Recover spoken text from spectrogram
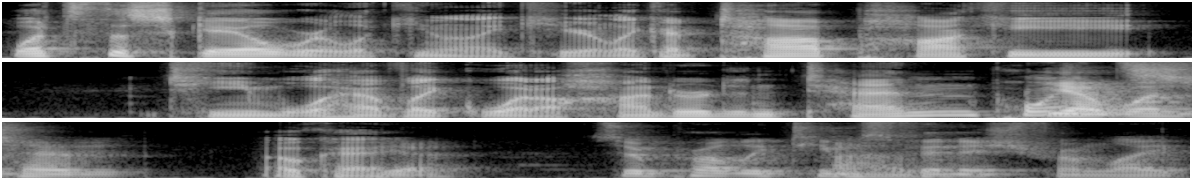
What's the scale we're looking like here? Like a top hockey team will have like what 110 points. Yeah, one ten. Okay. Yeah. So probably teams Um, finish from like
